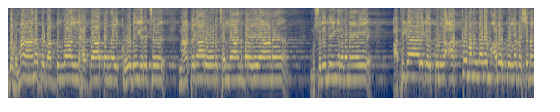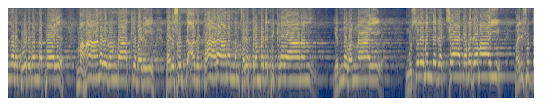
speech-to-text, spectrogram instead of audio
ബഹുമാനപ്പെട്ട അബ്ദുല്ലാഹിൽ ഹദ്ദാത്തങ്ങൾ ക്രോഡീകരിച്ച് നാട്ടുകാരോട് ചെല്ലാൻ പറയുകയാണ്. മുസ്ലിമീങ്ങളുടെ മേൽ അധികാരികൾക്കുള്ള ആക്രമണങ്ങളും അവർക്കുള്ള വിഷമങ്ങളും കൂടി വന്നപ്പോൾ മഹാനരകുണ്ടാക്കിയ വഴി പരിശുദ്ധ അത് കാരാണെന്നും ചരിത്രം പഠിപ്പിക്കുകയാണ്. എന്ന് വന്നാൽ മുസ്ലിമിന്റെ രക്ഷാ കവചമായി പരിശുദ്ധ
